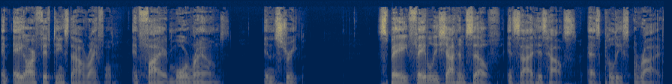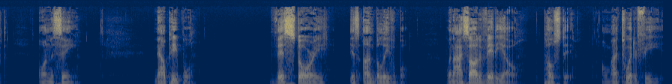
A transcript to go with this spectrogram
an AR 15 style rifle and fired more rounds in the street. Spade fatally shot himself inside his house as police arrived on the scene. Now, people, this story is unbelievable. When I saw the video posted on my Twitter feed,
